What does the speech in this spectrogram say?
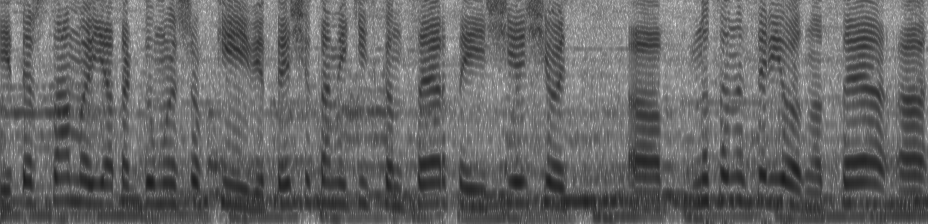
І те ж саме, я так думаю, що в Києві, те, що там якісь концерти і ще щось, е, ну це не серйозно. Це е,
